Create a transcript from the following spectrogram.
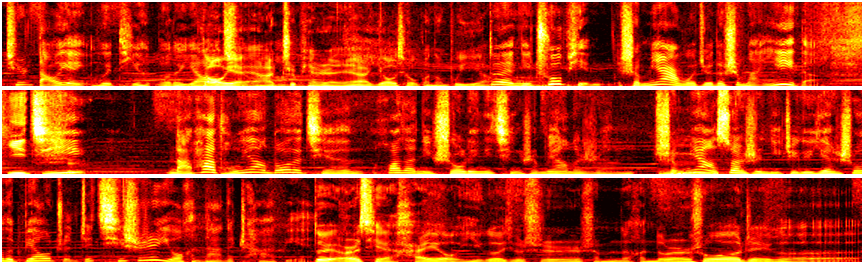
其实导演也会提很多的要求。导演呀、啊制片人呀、要求可能不一样。对你啊出品什么样，我觉得是满意的，以及哪怕同样多的钱花在你手里，你请什么样的人，什么样嗯算是你这个验收的标准，这其实有很大的差别。对，而且还有一个就是什么呢？很多人说这个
